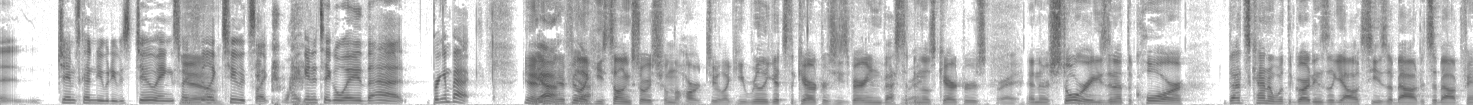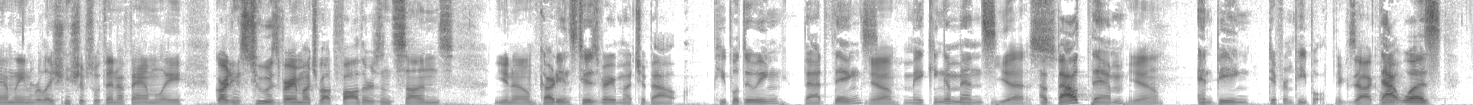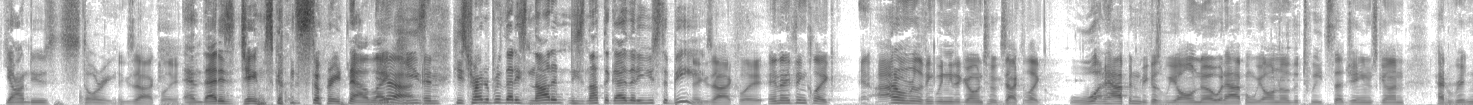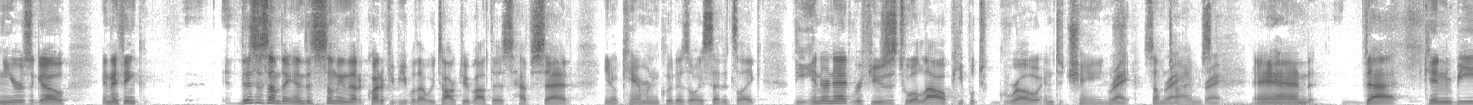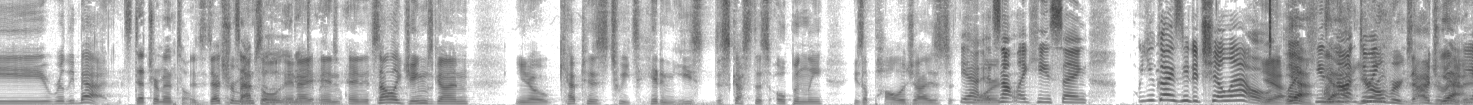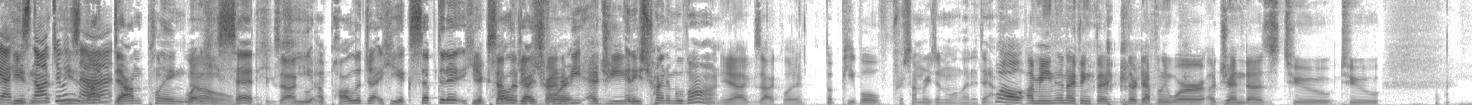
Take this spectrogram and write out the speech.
James Gunn knew what he was doing. So I feel like, too, it's like, why are you going to take away that? Bring him back. Yeah, Yeah, I feel yeah. like he's telling stories from the heart too. Like he really gets the characters. He's very invested in those characters Right. and their stories. And at the core, that's kind of what the Guardians of the Galaxy is about. It's about family and relationships within a family. Guardians Two is very much about fathers and sons. You know. Guardians Two is very much about people doing bad things, Yeah. making amends Yes. about them, yeah. and being different people. Exactly. That was Yondu's story. exactly. And that is James Gunn's story now. Like Yeah, he's he's trying to prove that he's not an, he's not the guy that he used to be. Exactly. And I think like and I don't really think we need to go into exactly like what happened because we all know what happened. We all know the tweets that James Gunn had written years ago. And I think this is something and this is something that quite a few people that we talked to about this have said, you know, Cameron included has always said it's like the internet refuses to allow people to grow and to change Right, right, sometimes. right. And that can be really bad. It's detrimental. It's detrimental, absolutely and I detrimental. and and it's not like James Gunn, you know, kept his tweets hidden. He's discussed this openly. He's apologized. Yeah, for it's it. not like he's saying, you guys need to chill out. Yeah. Like, Yeah, he's yeah. not You're doing. over exaggerating. Yeah, he's not doing He's that. not downplaying what No, he said. exactly. He apologized. He accepted it. He, He accepted he was apologized trying for to it, be edgy. and he's trying to move on. Yeah, exactly. But people, for some reason, won't let it down. Well, I mean, and I think that there definitely were agendas to to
